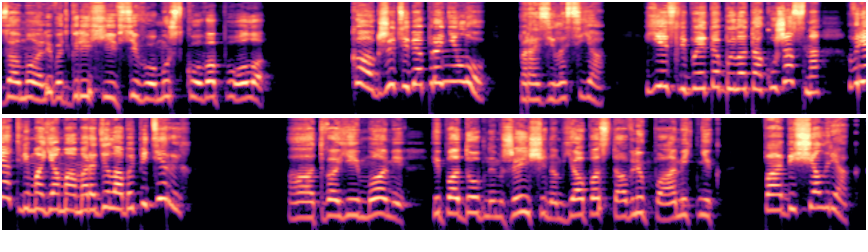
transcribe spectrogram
замаливать грехи всего мужского пола. «Как же тебя проняло!» – поразилась я. «Если бы это было так ужасно, вряд ли моя мама родила бы пятерых». «А твоей маме и подобным женщинам я поставлю памятник», – пообещал Ряк.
